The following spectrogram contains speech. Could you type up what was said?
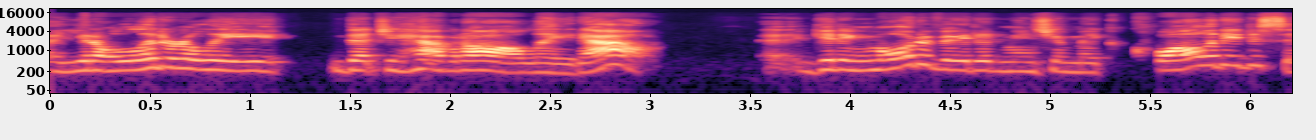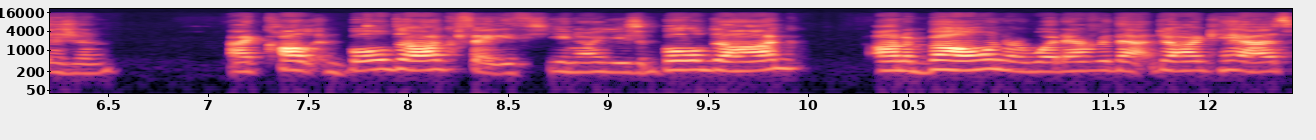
uh, you know, literally that you have it all laid out. Uh, getting motivated means you make a quality decision I call it bulldog faith. You know, use a bulldog on a bone or whatever that dog has,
